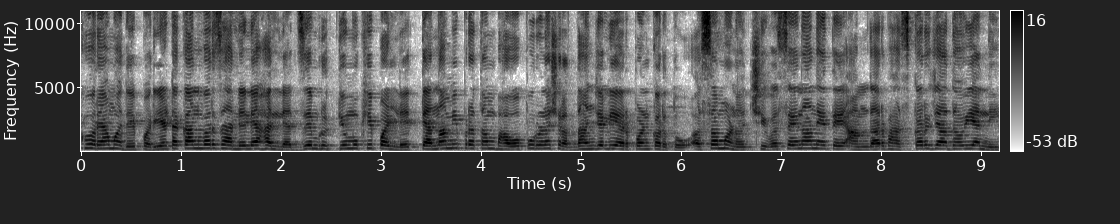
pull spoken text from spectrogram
खोऱ्यामध्ये पर्यटकांवर झालेल्या हल्ल्यात जे मृत्युमुखी पडले त्यांना मी प्रथम भावपूर्ण श्रद्धांजली अर्पण करतो असं म्हणत शिवसेना नेते आमदार भास्कर जाधव यांनी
